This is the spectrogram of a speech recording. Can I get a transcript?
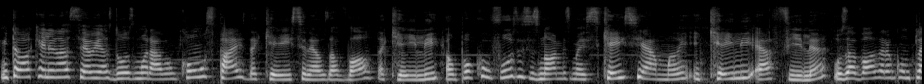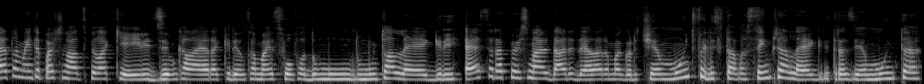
Então a Kaylee nasceu e as duas moravam com os pais da Casey, né? Os avós da Kaylee. É um pouco confuso esses nomes, mas Casey é a mãe e Kaylee é a filha. Os avós eram completamente apaixonados pela Kaylee, diziam que ela era a criança mais fofa do mundo, muito alegre. Essa era a personalidade dela, era uma garotinha muito feliz que estava sempre alegre, trazia muita,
